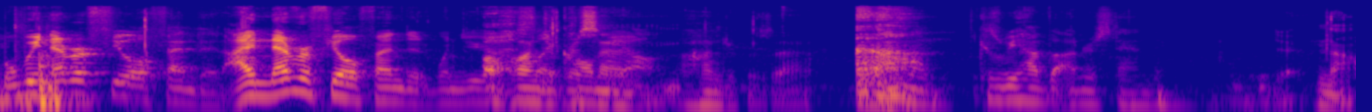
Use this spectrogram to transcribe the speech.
But we never feel offended. I never feel offended when you guys like call me out hundred percent. because we have the understanding. Yeah. No.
